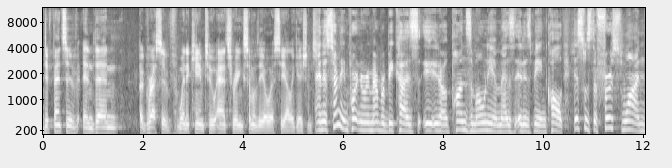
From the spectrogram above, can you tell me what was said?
defensive and then aggressive when it came to answering some of the OSC allegations. And it's certainly important to remember because, you know, ponzimonium, as it is being called, this was the first one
